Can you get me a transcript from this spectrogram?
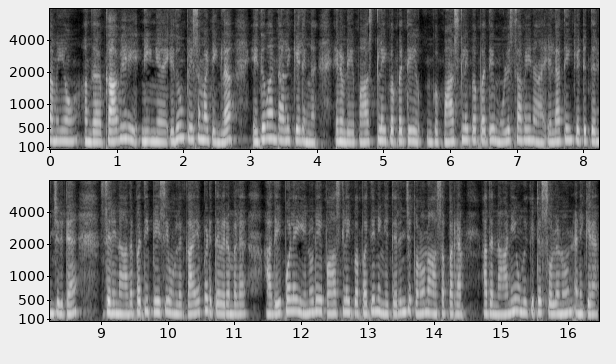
சமயம் அங்கே காவேரி நீங்கள் எதுவும் பேச மாட்டீங்களா? எதுவாக இருந்தாலும் கேளுங்க. என்னுடைய பாஸ்ட் லைஃப்பை பற்றி உங்கள் பாஸ்ட் லைஃப்பை பற்றி முழுசாவே நான் எல்லாத்தையும் கேட்டு தெரிஞ்சுக்கிட்டேன். சரி நான் அதை பற்றி பேசி உங்களை காயப்படுத்த விரும்பலை. அதே போல் என்னுடைய பாஸ்ட் லைஃப்பை பற்றி நீங்கள் தெரிஞ்சுக்கணும்னு ஆசைப்பட்றேன். அதை நானே உங்ககிட்ட சொல்லணும்னு நினைக்கிறேன்.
